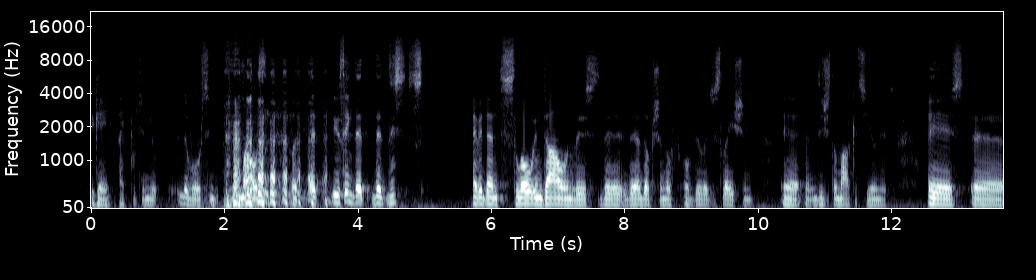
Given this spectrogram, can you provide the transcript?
again, I put in you, the words in your mouth. But uh, do you think that, that this evident slowing down with the, the adoption of, of the legislation, uh, digital markets unit, is uh,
